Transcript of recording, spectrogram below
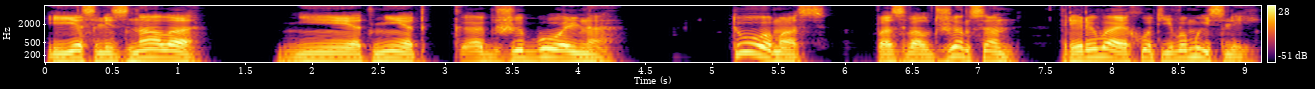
И если знала... Нет, нет, как же больно. «Томас!» — позвал Дженсон, прерывая ход его мыслей.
